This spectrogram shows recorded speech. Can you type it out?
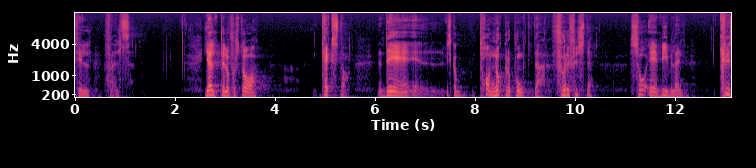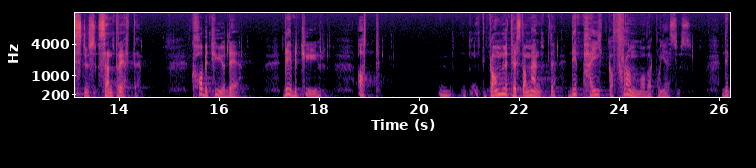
til frelse hjelp til å forstå tekster. vi skal ta noen punkt der. For det første så er Bibelen Kristus-sentrerte. Hva betyr det? Det betyr at Gamle testamentet det peker framover på Jesus. Det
